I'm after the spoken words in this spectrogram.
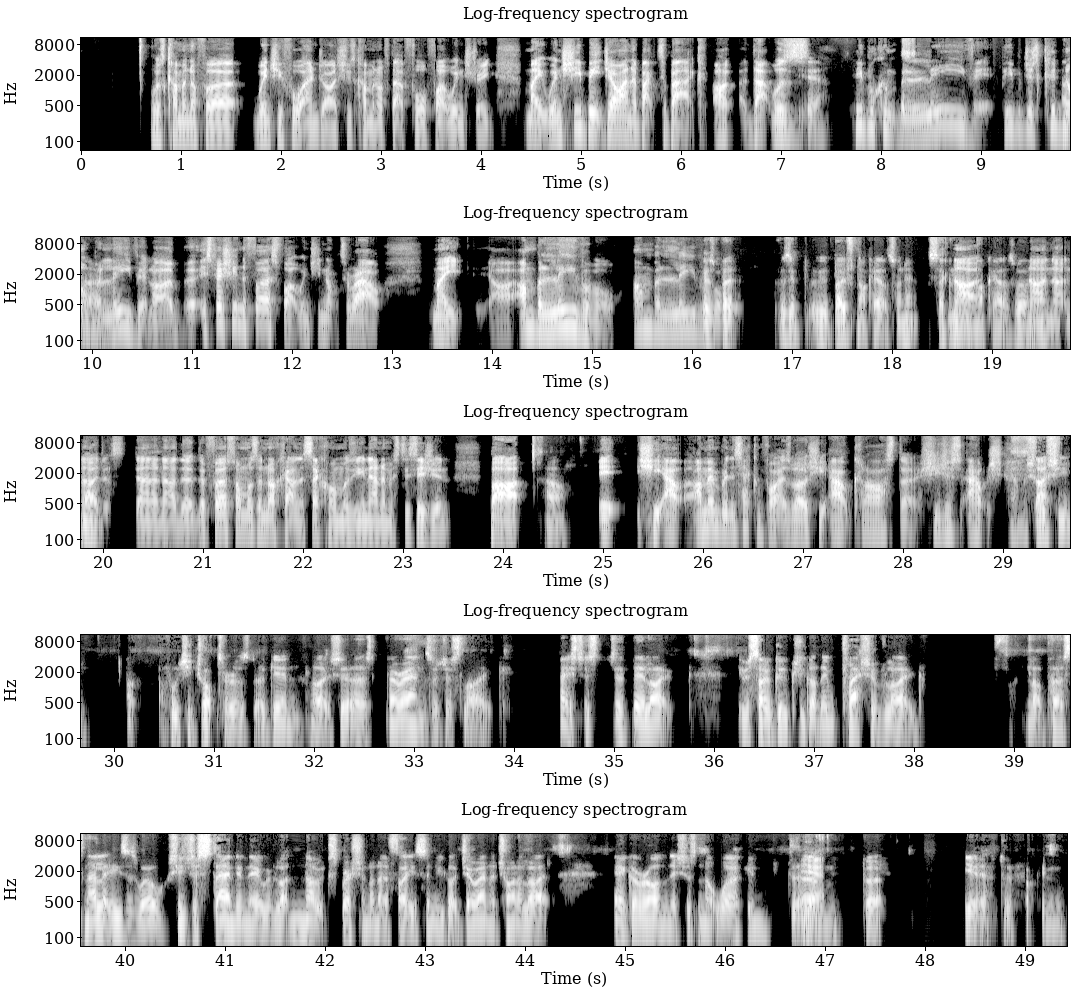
was coming off a when she fought Andrade, she was coming off that four fight win streak. Mate, when she beat Joanna back to back, I- that was Yeah, people couldn't believe it. People just could not believe it. Like especially in the first fight when she knocked her out, mate. Uh, unbelievable, it was, unbelievable. but was it, was it both knockouts? Wasn't it? Second No. knockout as well. no, no, no, this- no, no, no. The the first one was a knockout, and the second one was a unanimous decision. But Oh. it she out. I remember in the second fight as well. She outclassed her. She just out. I'm sure like- she. I, thought she dropped her as, again. Like she, her, her hands were just like. It's just they're like. It was so good because you got them clash of like, like personalities as well. She's just standing there with like no expression on her face, and you've got Joanna trying to like egg her on. It's just not working. Um, Yeah. But yeah, the fucking.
